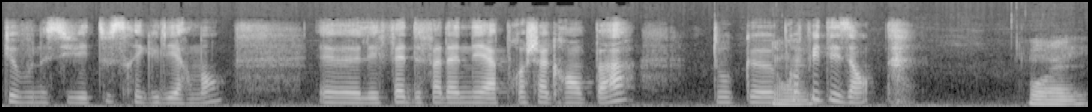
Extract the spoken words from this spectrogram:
que vous nous suivez tous régulièrement. Euh, les fêtes de fin d'année approchent à grands pas. Donc euh, Ouais. profitez-en. ouais,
